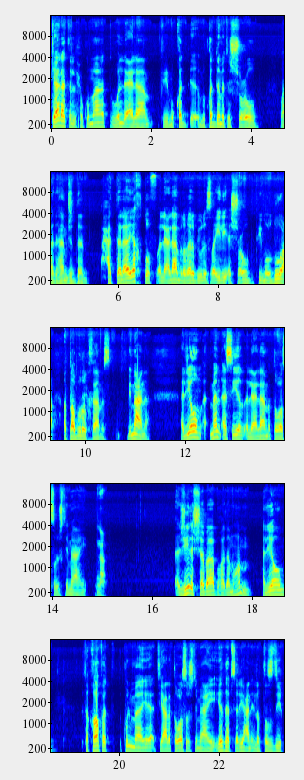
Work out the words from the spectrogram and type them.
كانت الحكومات والإعلام في مقد- مقدمة الشعوب وهذا هام جدا حتى لا يخطف الإعلام الغربي والإسرائيلي الشعوب في موضوع الطابور الخامس. بمعنى اليوم من أسير الإعلام التواصل الاجتماعي؟ نعم. جيل الشباب وهذا مهم. اليوم ثقافة كل ما يأتي على التواصل الاجتماعي يذهب سريعا إلى التصديق.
